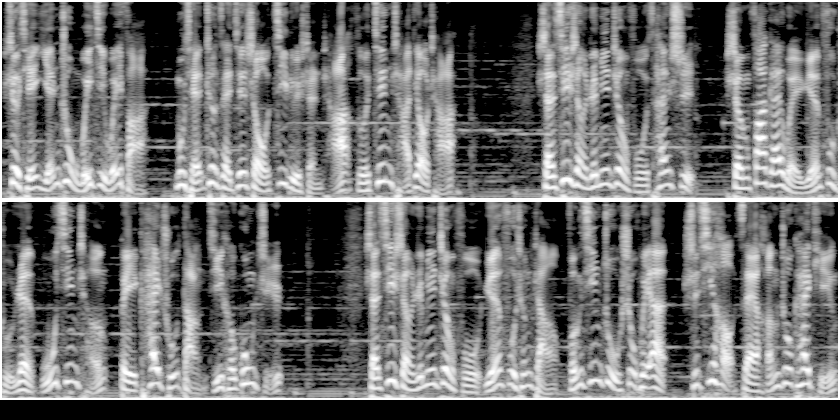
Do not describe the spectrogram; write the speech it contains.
涉嫌严重违纪违法，目前正在接受纪律审查和监察调查。陕西省人民政府参事、省发改委原副主任吴新成被开除党籍和公职。陕西省人民政府原副省长冯新柱受贿案十七号在杭州开庭，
